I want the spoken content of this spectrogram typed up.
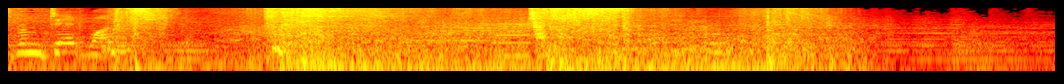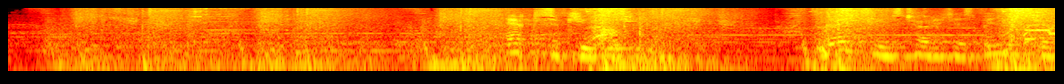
Hunters from dead ones. Executed. Red Team's turret has been destroyed.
